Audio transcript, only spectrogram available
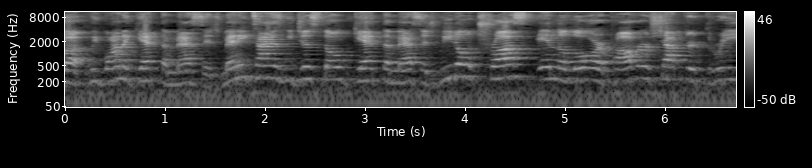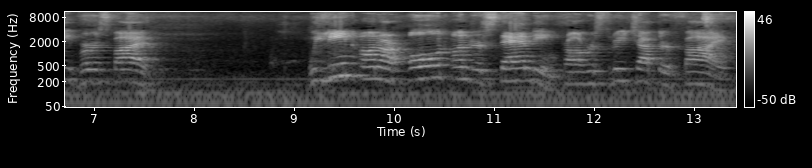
But we want to get the message. Many times we just don't get the message. We don't trust in the Lord. Proverbs chapter 3, verse 5. We lean on our own understanding. Proverbs 3, chapter 5.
